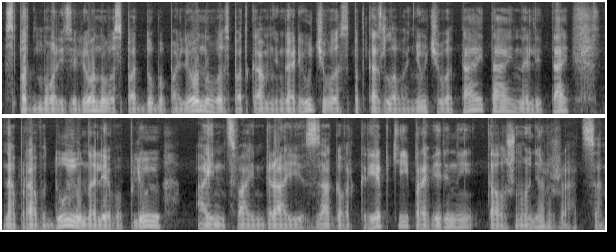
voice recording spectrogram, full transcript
с-под моря зеленого, с-под дуба паленого, с-под камня горючего, с-под козла вонючего, тай-тай, налетай, направо дую, налево плюю, Айнцвайндрай, заговор крепкий, проверенный, должно держаться.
